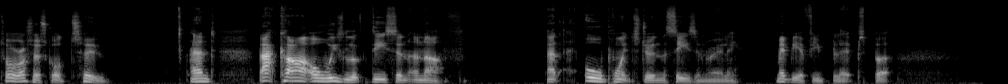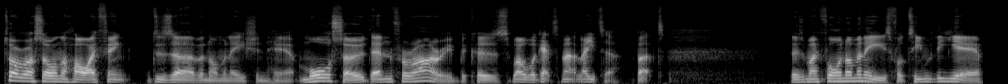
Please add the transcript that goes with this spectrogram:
Toro Rosso scored two, and that car always looked decent enough at all points during the season, really. Maybe a few blips, but Toro Rosso on the whole, I think, deserve a nomination here. More so than Ferrari, because, well, we'll get to that later. But those are my four nominees for Team of the Year.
